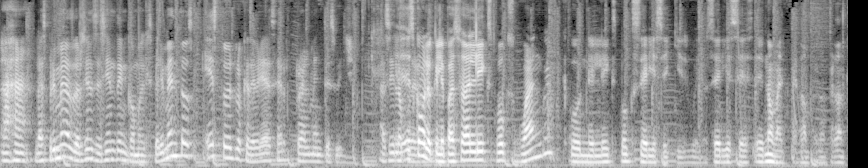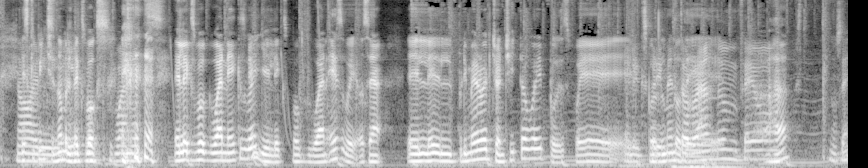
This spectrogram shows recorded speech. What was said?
Ajá. Las primeras versiones se sienten como experimentos. Esto es lo que debería de ser realmente Switch. Así lo Es como lo que le pasó al Xbox One, güey, con el Xbox Series X, güey. O Series S. Eh, no, perdón, perdón, perdón. es que pinches nombres de Xbox. One X. el Xbox One X, güey, y el Xbox One S, güey. O sea. El, el, primero, el chonchito, güey, pues fue. El experimento random, feo. Ajá. No sé.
